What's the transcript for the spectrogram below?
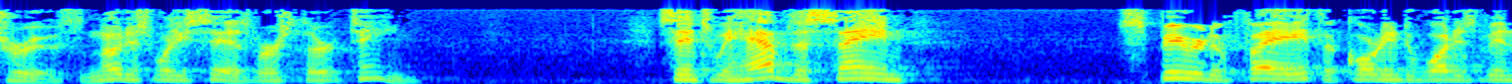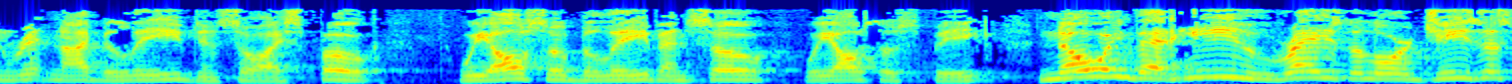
truth. Notice what he says, verse 13. Since we have the same spirit of faith, according to what has been written, I believed, and so I spoke we also believe, and so we also speak, knowing that He who raised the Lord Jesus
